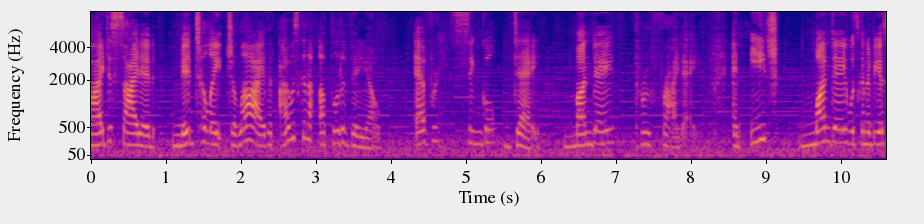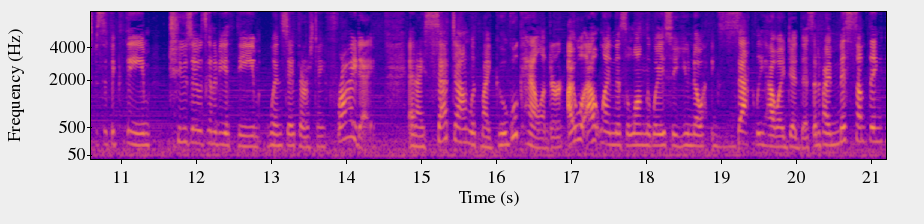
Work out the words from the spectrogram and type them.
I decided mid to late July that I was going to upload a video every single day, Monday through Friday. And each Monday was going to be a specific theme, Tuesday was going to be a theme, Wednesday, Thursday, Friday. And I sat down with my Google Calendar. I will outline this along the way so you know exactly how I did this. And if I missed something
